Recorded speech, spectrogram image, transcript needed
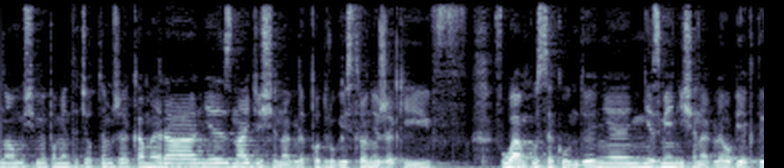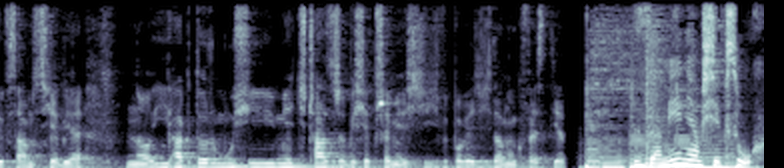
No, musimy pamiętać o tym, że kamera nie znajdzie się nagle po drugiej stronie rzeki w, w ułamku sekundy, nie, nie zmieni się nagle obiektyw sam z siebie. No i aktor musi mieć czas, żeby się przemieścić, wypowiedzieć daną kwestię. Zamieniam się w słuch.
